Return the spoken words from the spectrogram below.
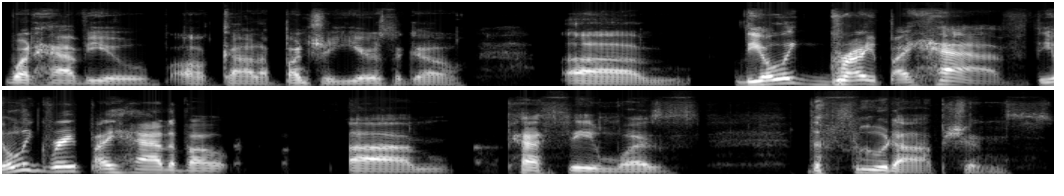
what have you. Oh God, a bunch of years ago. Um, the only gripe I have, the only gripe I had about um, Passim was the food options.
